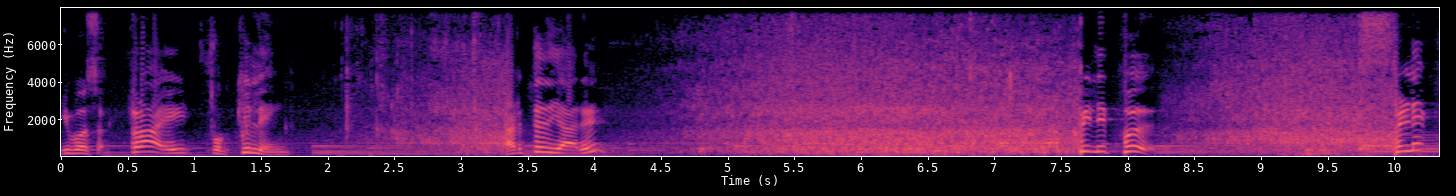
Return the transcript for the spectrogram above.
he was tried for killing அடுத்தது யாரு? பிலிப்பு பிலிப்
